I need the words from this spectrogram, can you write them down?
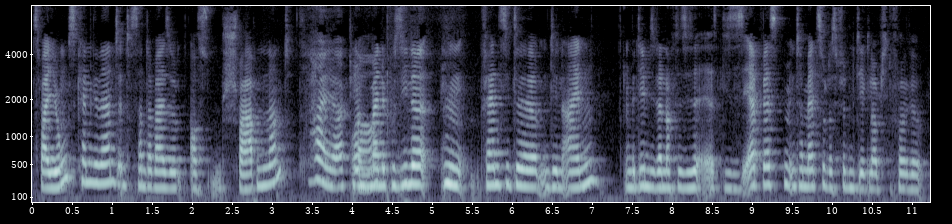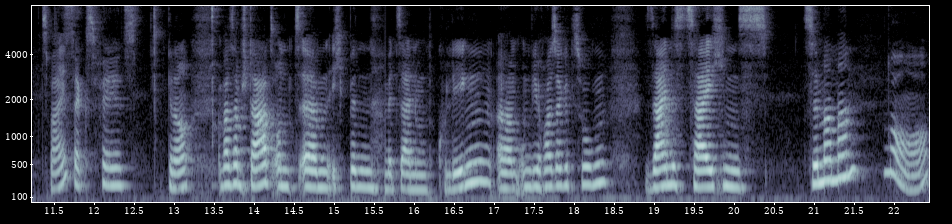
zwei Jungs kennengelernt, interessanterweise aus Schwabenland. Ah, ja, Und meine Cousine fancyte den einen, mit dem sie dann noch diese, dieses Erdwespen-Intermezzo, das findet ihr, glaube ich, in Folge 2. Sex Fails. Genau. War am Start und ähm, ich bin mit seinem Kollegen ähm, um die Häuser gezogen. Seines Zeichens Zimmermann, Oh.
